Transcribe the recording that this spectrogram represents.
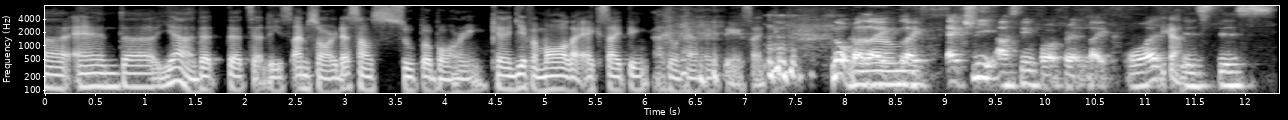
uh, and uh, yeah, that that's at least. I'm sorry, that sounds super boring. Can I give a more like exciting? I don't have anything exciting. No, but Um, like like actually asking for a friend, like what is Yeah. this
